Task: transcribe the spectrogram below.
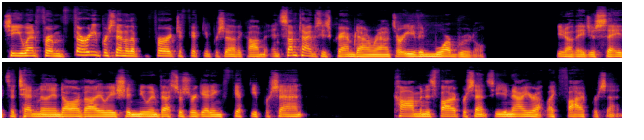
So you went from 30% of the preferred to 15% of the common. And sometimes these cram down rounds are even more brutal. You know, they just say it's a $10 million valuation. New investors are getting 50%. Common is 5%. So you now you're at like 5%.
